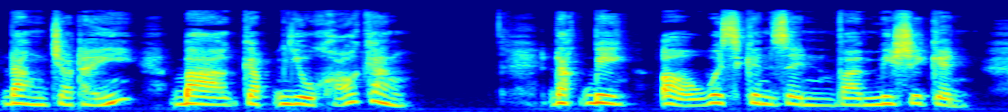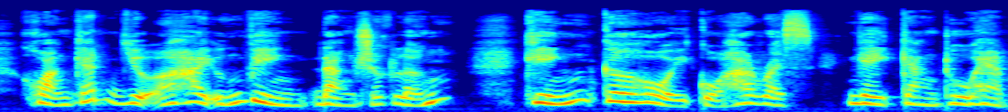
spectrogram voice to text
đang cho thấy bà gặp nhiều khó khăn. Đặc biệt ở Wisconsin và Michigan, khoảng cách giữa hai ứng viên đang rất lớn, khiến cơ hội của Harris ngày càng thu hẹp.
